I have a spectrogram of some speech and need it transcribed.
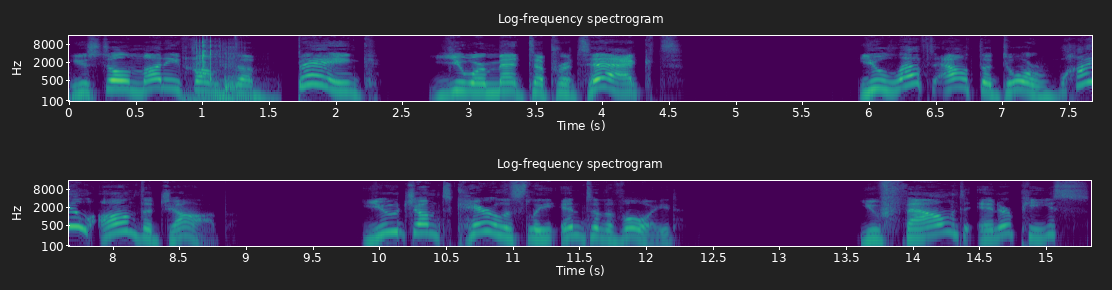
You stole money from the bank you were meant to protect. You left out the door while on the job. You jumped carelessly into the void. You found inner peace.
